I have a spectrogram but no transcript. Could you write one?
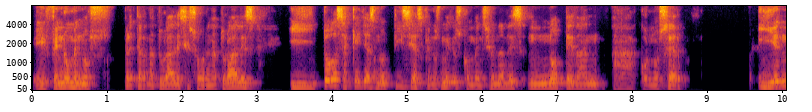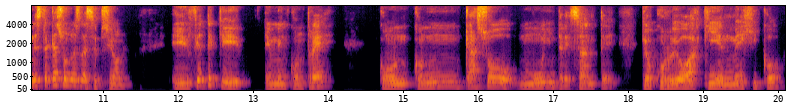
eh, fenómenos preternaturales y sobrenaturales y todas aquellas noticias que los medios convencionales no te dan a conocer. Y en este caso no es la excepción. Eh, fíjate que me encontré con, con, un caso muy interesante que ocurrió aquí en México,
